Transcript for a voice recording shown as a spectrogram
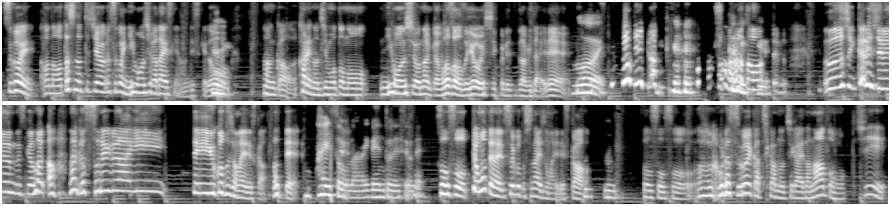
すごい、あの、私の父親がすごい日本酒が大好きなんですけど、はいなんか彼の地元の日本酒をなんかわざわざ用意してくれてたみたいで、すごい。なんかしっかりしてる。る。うん、しっかりしてるんですけど、なんか、あ、なんかそれぐらいっていうことじゃないですか。だって、大層なイベントですよね。そうそうって思ってないとそういうことしないじゃないですか。うん。そうそうそう。あこれはすごい価値観の違いだなと思ったし、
